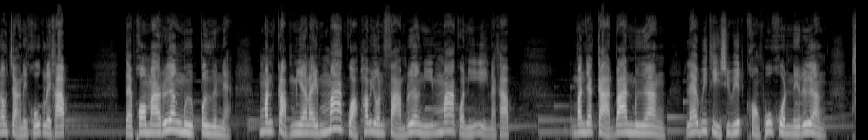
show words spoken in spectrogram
นอกจากในคุกเลยครับ แต่พอมาเรื่องมือปืนเนี่ย มันกลับมีอะไรมากกว่าภาพยนตร์ 3 เรื่องนี้มากกว่านี้อีกนะครับ บรรยากาศบ้านเมือง และวิถีชีวิตของผู้คนในเรื่องท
